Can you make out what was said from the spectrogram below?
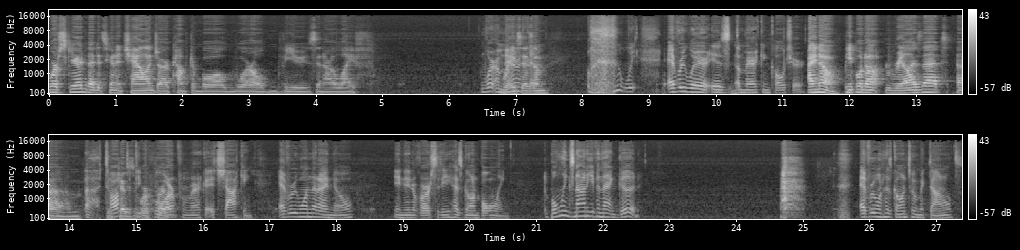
we're scared that it's going to challenge our comfortable world views in our life. We're America. Racism. we, everywhere is American culture. I know people don't realize that. Um, Uh, talk to people we're who aren't from America. It's shocking. Everyone that I know in university has gone bowling. Bowling's not even that good. Everyone has gone to a McDonald's.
